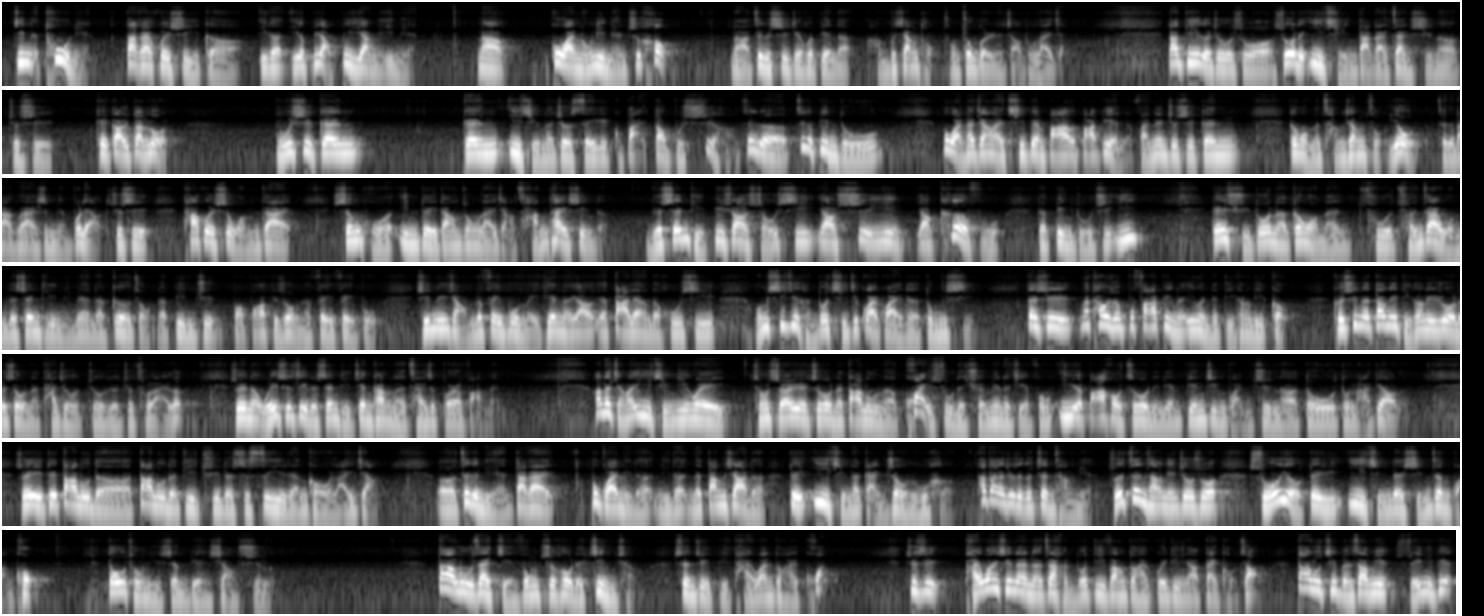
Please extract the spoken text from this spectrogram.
今年兔年大概会是一个一个一个比较不一样的一年。那过完农历年之后，那这个世界会变得很不相同，从中国人的角度来讲。那第一个就是说，所有的疫情大概暂时呢，就是可以告一段落了，不是跟跟疫情呢就 say goodbye，倒不是哈。这个这个病毒，不管它将来七变八八变的，反正就是跟跟我们长相左右，这个大概还是免不了的，就是它会是我们在生活应对当中来讲常态性的，你的身体必须要熟悉、要适应、要克服的病毒之一。跟许多呢，跟我们存存在我们的身体里面的各种的病菌，包包括比如说我们的肺肺部。其实你讲我们的肺部每天呢要要大量的呼吸，我们吸进很多奇奇怪怪的东西。但是那它为什么不发病呢？因为你的抵抗力够。可是呢，当你抵抗力弱的时候呢，它就就就就出来了。所以呢，维持自己的身体健康呢，才是不二法门。好，那讲到疫情，因为从十二月之后呢，大陆呢快速的全面的解封，一月八号之后呢，连边境管制呢都都拿掉了，所以对大陆的大陆的地区的十四亿人口来讲，呃，这个年大概不管你的你的你的当下的对疫情的感受如何，它大概就是个正常年。所以正常年就是说，所有对于疫情的行政管控都从你身边消失了。大陆在解封之后的进程。甚至比台湾都还快，就是台湾现在呢，在很多地方都还规定要戴口罩，大陆基本上面随你便。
